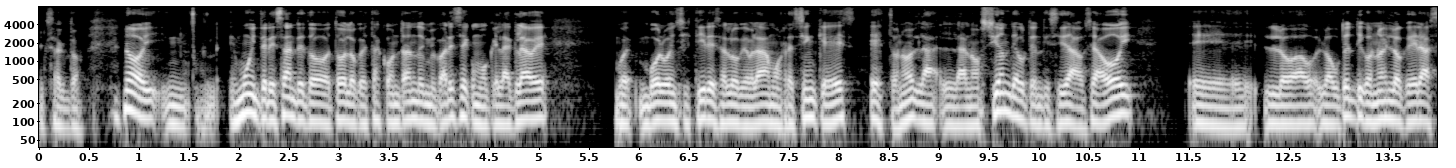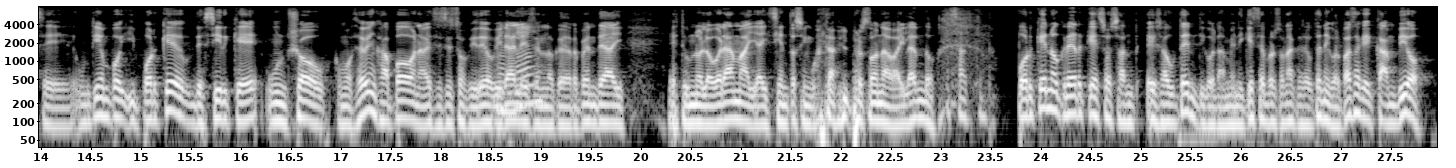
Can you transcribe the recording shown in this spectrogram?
Exacto. No, y, mm, es muy interesante todo, todo lo que estás contando y me parece como que la clave, vuelvo a insistir, es algo que hablábamos recién, que es esto, ¿no? La, noción de autenticidad. O sea, hoy eh, lo, auténtico no es lo que era hace un tiempo. ¿Y por qué decir que un show, como se ve en Japón, a veces esos videos virales en los que de repente hay este, un holograma y hay 150.000 personas bailando. Exacto. ¿Por qué no creer que eso es, auténtico también y que ese personaje es auténtico? Lo que pasa es que cambió.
